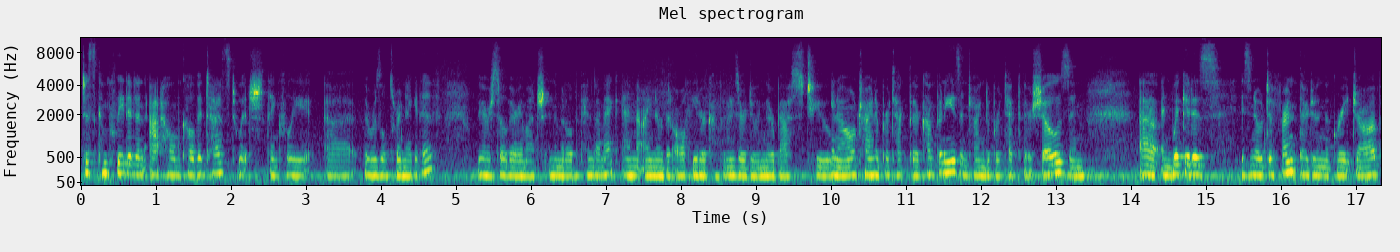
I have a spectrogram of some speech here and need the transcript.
Just completed an at-home COVID test, which thankfully uh, the results were negative. We are still very much in the middle of a pandemic, and I know that all theater companies are doing their best to, you know, trying to protect their companies and trying to protect their shows. And uh, and Wicked is is no different. They're doing a great job,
